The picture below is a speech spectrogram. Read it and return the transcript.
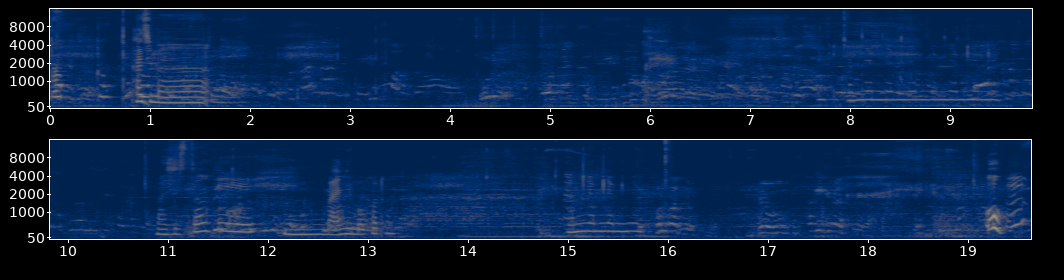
똑똑 하지 마. 네. 냠냠냠냠냠냠냠. 맛있어? 응. 음, 많이 먹어라. 냠냠냠냠. 오! 안 돼!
